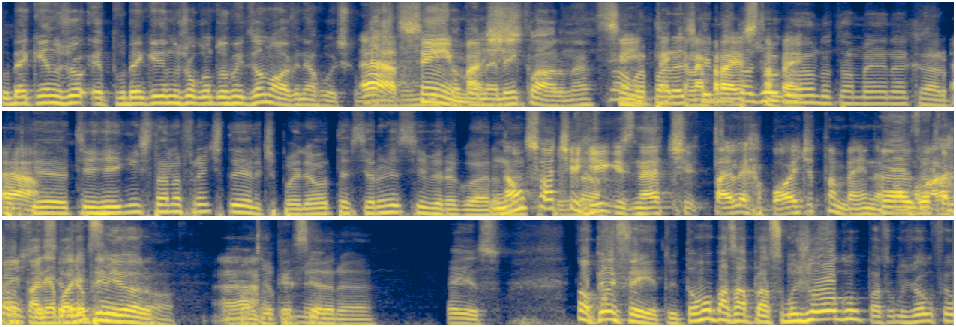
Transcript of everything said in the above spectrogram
Tudo bem, que ele não, tudo bem que ele não jogou em 2019, né, Rusca? É, sim, mas... É bem claro, né? Sim, não, mas parece que, que ele não tá jogando também. também, né, cara? É. Porque é. T. Higgins tá na frente dele, tipo, ele é o terceiro receiver agora. Não né? só T. Higgins, né? Tyler Boyd também, né? É, exatamente. O Tyler Boyd é o primeiro. É, Boyd é o primeiro, é. é isso. Não, perfeito. Então vamos passar para o próximo jogo. O próximo jogo foi,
